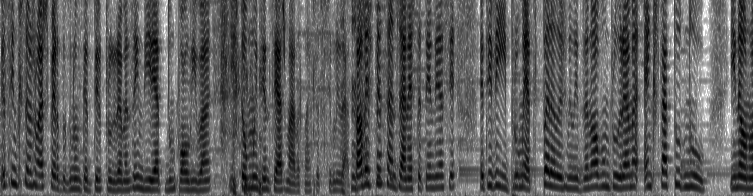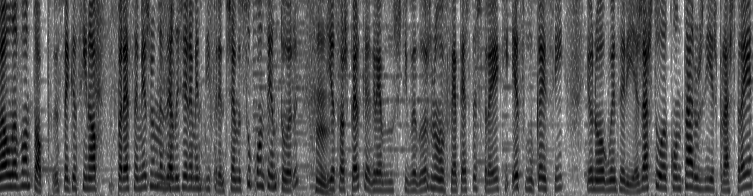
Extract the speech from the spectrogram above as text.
Eu sinto que estamos mais perto do que nunca de ter programas em direto de um Poliban e estou muito entusiasmada com essa possibilidade. Talvez pensando já nesta tendência, a TVI promete para 2019 um programa em que está tudo nu. E não, não é o Love on Top. Eu sei que a sinopse parece a mesma, mas é ligeiramente diferente. Chama-se O Contentor e eu só espero que a greve dos estivadores não afete esta estreia, que esse bloqueio sim eu não aguentaria. Já estou a contar os dias para a estreia,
